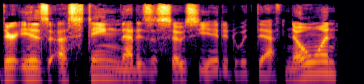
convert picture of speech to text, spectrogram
there is a sting that is associated with death. No one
